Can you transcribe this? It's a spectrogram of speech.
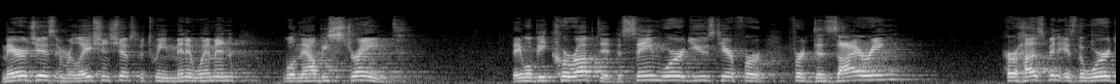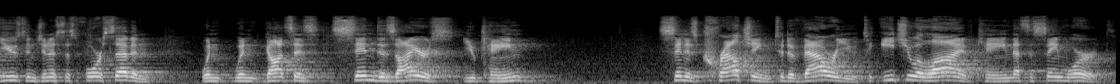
Marriages and relationships between men and women will now be strained. They will be corrupted. The same word used here for, for desiring her husband is the word used in Genesis 4 7 when, when God says, Sin desires you, Cain. Sin is crouching to devour you, to eat you alive, Cain. That's the same word.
